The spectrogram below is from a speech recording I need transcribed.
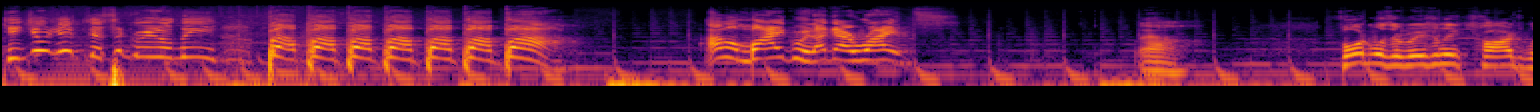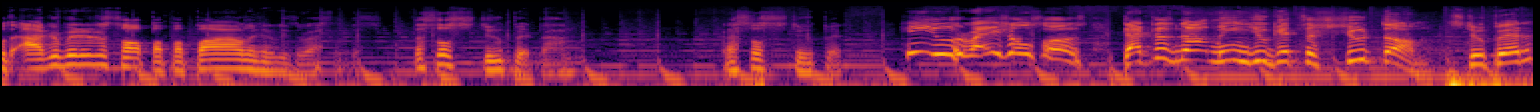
Did you just disagree with me? Ba, ba, ba, ba, ba, ba, ba. I'm a migrant. I got rights. Yeah. Ford was originally charged with aggravated assault. Blah, blah. I'm not to read the rest of this. That's so stupid, man. That's so stupid. He used racial slurs. That does not mean you get to shoot them. Stupid.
